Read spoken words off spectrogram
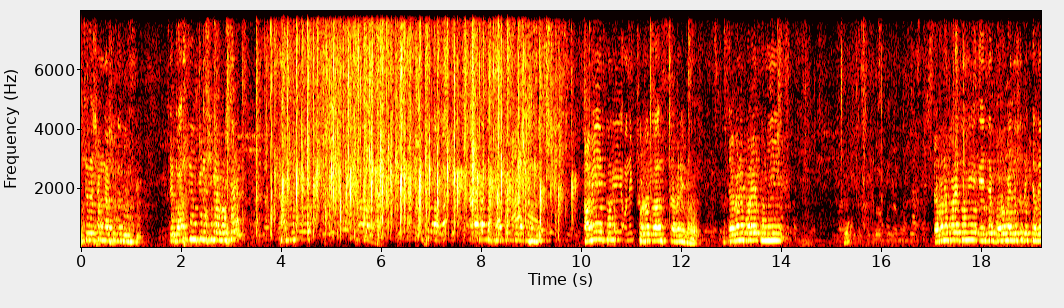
স্টেজের সামনে আসতে বলছি সে দশটি উইকেটে শিকার করছে। আমি তুমি অনেক ছোট ক্লাস সেভেনে পড়ো। সেভেনে পড়ে তুমি সেভেনে পরে তুমি এই যে বড় ভাইদের সাথে খেলে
